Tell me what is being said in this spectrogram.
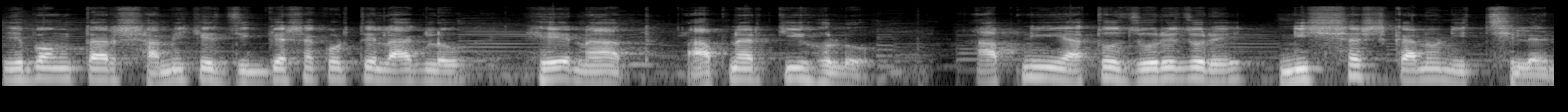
এবং তার স্বামীকে জিজ্ঞাসা করতে লাগল, হে নাথ আপনার কি হলো? আপনি এত জোরে জোরে নিঃশ্বাস কেন নিচ্ছিলেন?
